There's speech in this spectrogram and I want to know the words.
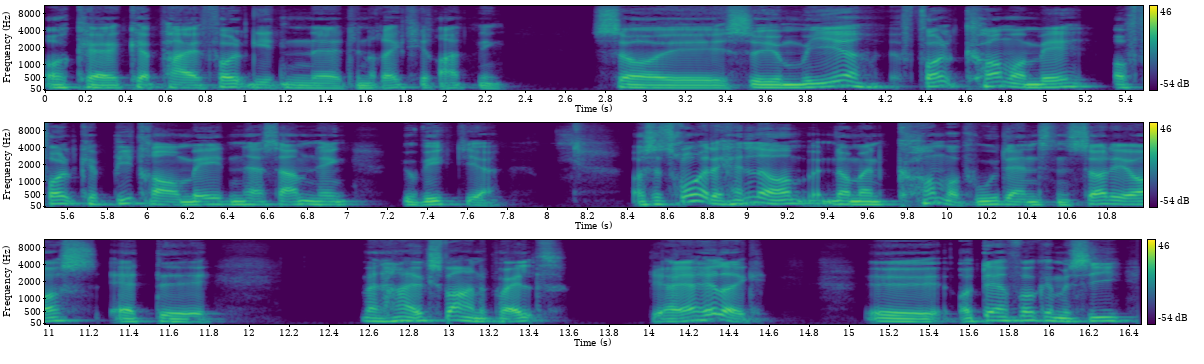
og kan, kan pege folk i den, øh, den rigtige retning. Så, øh, så jo mere folk kommer med, og folk kan bidrage med i den her sammenhæng, jo vigtigere. Og så tror jeg, det handler om, når man kommer på uddannelsen, så er det også, at øh, man har jo ikke svarene på alt. Det har jeg heller ikke. Øh, og derfor kan man sige,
